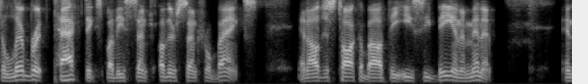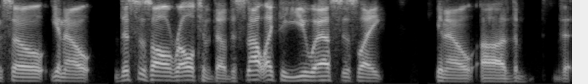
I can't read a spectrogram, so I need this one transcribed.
deliberate tactics by these cent- other central banks. And I'll just talk about the ECB in a minute. And so, you know, this is all relative, though. It's not like the U.S. is like, you know, uh, the the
